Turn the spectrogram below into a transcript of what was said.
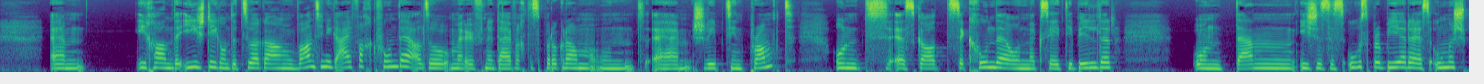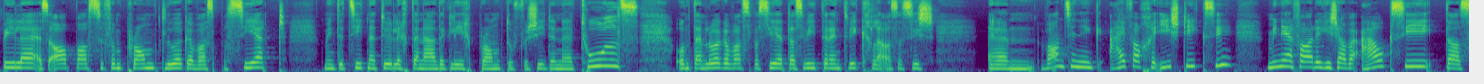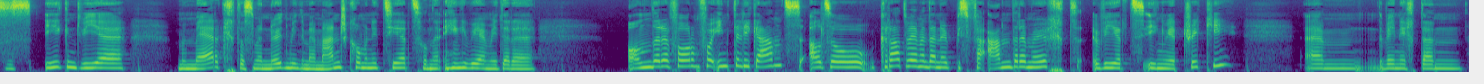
Ähm, ich habe den Einstieg und den Zugang wahnsinnig einfach gefunden. Also man öffnet einfach das Programm und ähm, schreibt seinen Prompt und es geht Sekunden und man sieht die Bilder. Und dann ist es ein Ausprobieren, ein Umspielen, ein Anpassen vom Prompt, schauen, was passiert. Mit der Zeit natürlich dann auch den gleichen Prompt auf verschiedene Tools und dann schauen, was passiert, das weiterentwickeln. Also es ist ein wahnsinnig einfacher Einstieg gewesen. Meine Erfahrung war aber auch gewesen, dass es irgendwie man merkt, dass man nicht mit einem Menschen kommuniziert, sondern irgendwie mit einer anderen Form von Intelligenz. Also gerade wenn man dann etwas verändern möchte, wird es irgendwie tricky. Ähm, wenn ich dann,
